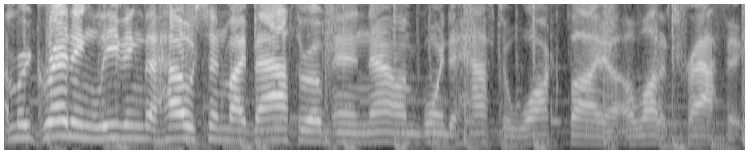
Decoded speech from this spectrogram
I'm regretting leaving the house in my bathrobe, and now I'm going to have to walk by a, a, lot of traffic.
